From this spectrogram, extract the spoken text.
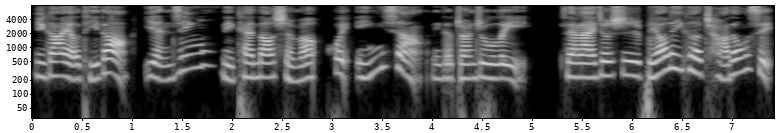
你刚才有提到眼睛，你看到什么会影响你的专注力？再来就是不要立刻查东西，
